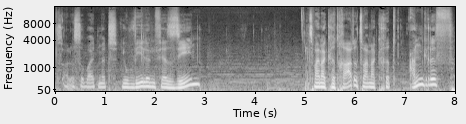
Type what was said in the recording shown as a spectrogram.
Ist alles soweit mit Juwelen versehen. Zweimal Crit Rate, zweimal Crit Angriff.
